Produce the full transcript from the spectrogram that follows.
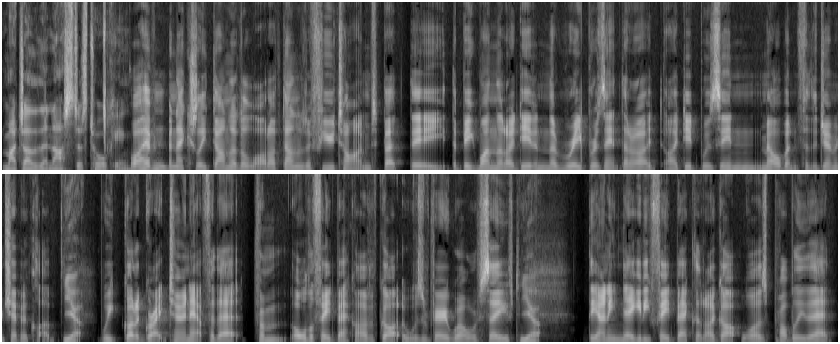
much other than us just talking. Well, I haven't been actually done it a lot. I've done it a few times, but the the big one that I did and the represent that I, I did was in Melbourne for the German Shepherd Club. Yeah. We got a great turnout for that. From all the feedback I've got, it was very well received. Yeah. The only negative feedback that I got was probably that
